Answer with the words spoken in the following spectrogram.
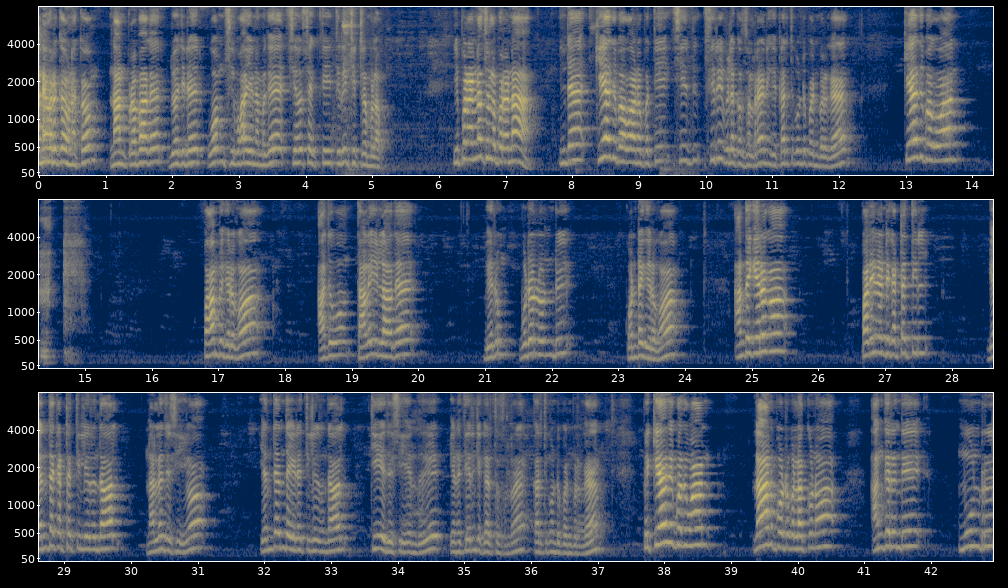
அனைவருக்கும் வணக்கம். நான் பிரபாகர் ஜோதிடர் ஓம் சிவாய நமக சிவசக்தி திருச்சிற்றம்பலம். இப்போ நான் என்ன சொல்ல போகிறேன்னா இந்த கேது பகவானை பற்றி சிறு சிறு விளக்கம் சொல்கிறேன் நீங்கள் கருத்து கொண்டு பயன்பெறுங்க. கேது பகவான் பாம்பு கிரகம் அதுவும் தலையில்லாத வெறும் உடல் ஒன்று கொண்ட கிரகம். அந்த கிரகம் பனிரெண்டு கட்டத்தில் எந்த கட்டத்தில் இருந்தால் நல்லது செய்யும் எந்தெந்த இடத்தில் இருந்தால் தீயது செய்யும் என்று எனக்கு தெரிஞ்ச கருத்தை சொல்கிறேன் கருத்து கொண்டு பயன்படுங்க. இப்போ கேது பகவான் நான் போட்டிருக்க லக்கணம் அங்கிருந்து மூன்று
